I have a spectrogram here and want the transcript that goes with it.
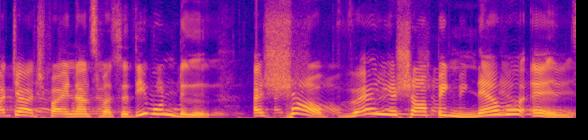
பஜாஜ் ஃபைனான்ஸ் வசதி உண்டு. A shop where ஷாப்பிங் shopping never ends.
